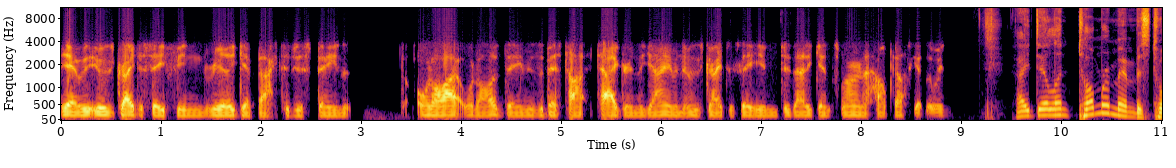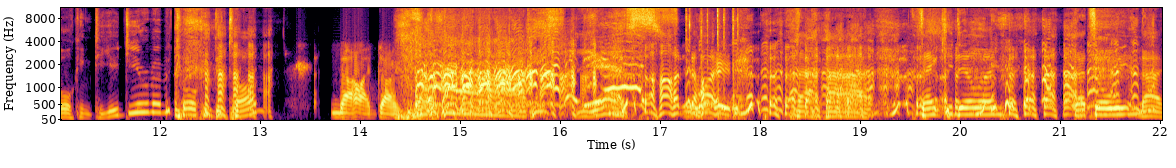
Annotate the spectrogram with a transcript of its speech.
yeah, it was great to see Finn really get back to just being what I what I deem is the best ta- tagger in the game, and it was great to see him do that against Murray, and it helped us get the win. Hey Dylan, Tom remembers talking to you. Do you remember talking to Tom? no, I don't. yes. Oh no. Thank you, Dylan. That's all we. No.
